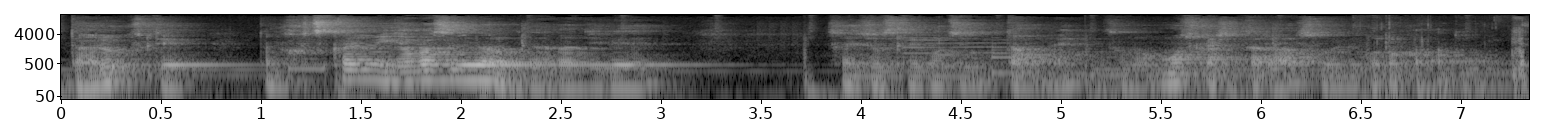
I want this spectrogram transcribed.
うだるくて、なんか二日酔いやばすぎなのみたいな感じで、最初整骨に行ったのね。その、もしかしたらそういうことかなと思って。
